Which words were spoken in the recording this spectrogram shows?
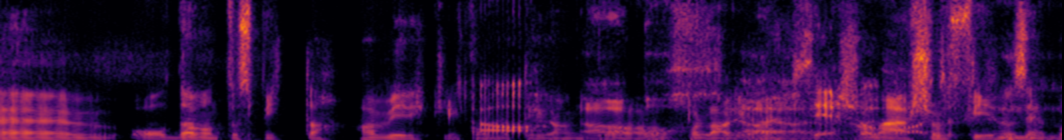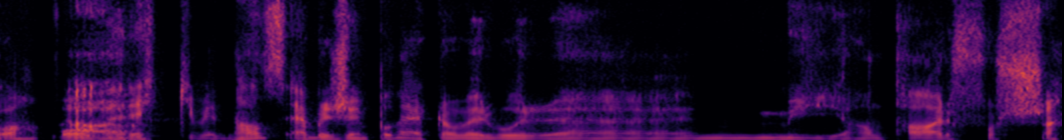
Uh, og Davante Smith da, har virkelig kommet Ja, i gang på, ja, oh, på laget. ja, ja, der. han er så fin å se på, og Ja. rekkevidden hans Jeg blir så imponert over hvor uh, mye han tar for seg.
